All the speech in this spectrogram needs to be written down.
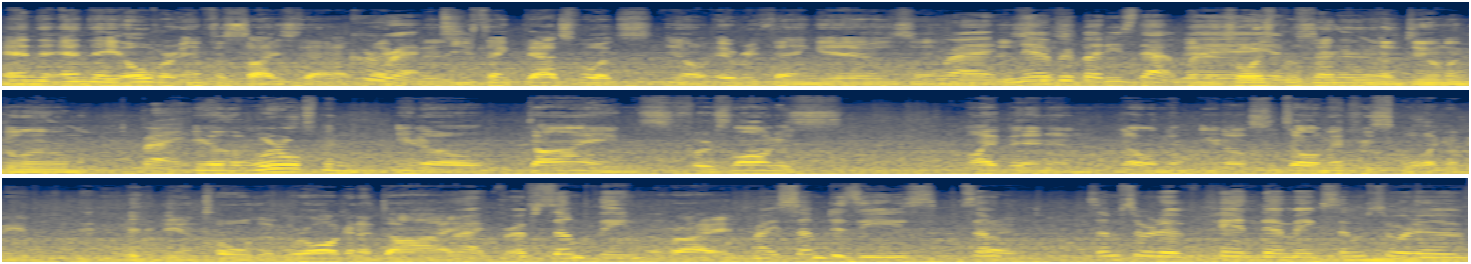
and and they overemphasize that. Like, Correct. you think that's what's you know everything is, and Right. And everybody's that way. and it's always presented in a doom and gloom. Right. You know, the world's been you know dying for as long as I've been in element. You know, since elementary school, like I mean, we were being told that we're all going to die. right. Of something. Right. right? Some disease, some Right. some sort of pandemic, some sort of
